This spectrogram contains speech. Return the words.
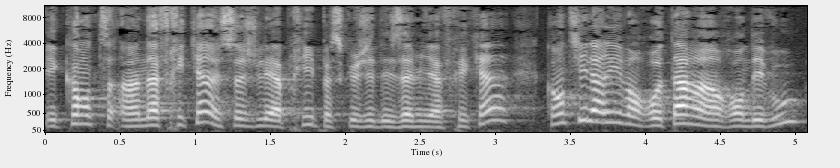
Et quand un Africain, et ça je l'ai appris parce que j'ai des amis africains, quand il arrive en retard à un rendez-vous,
